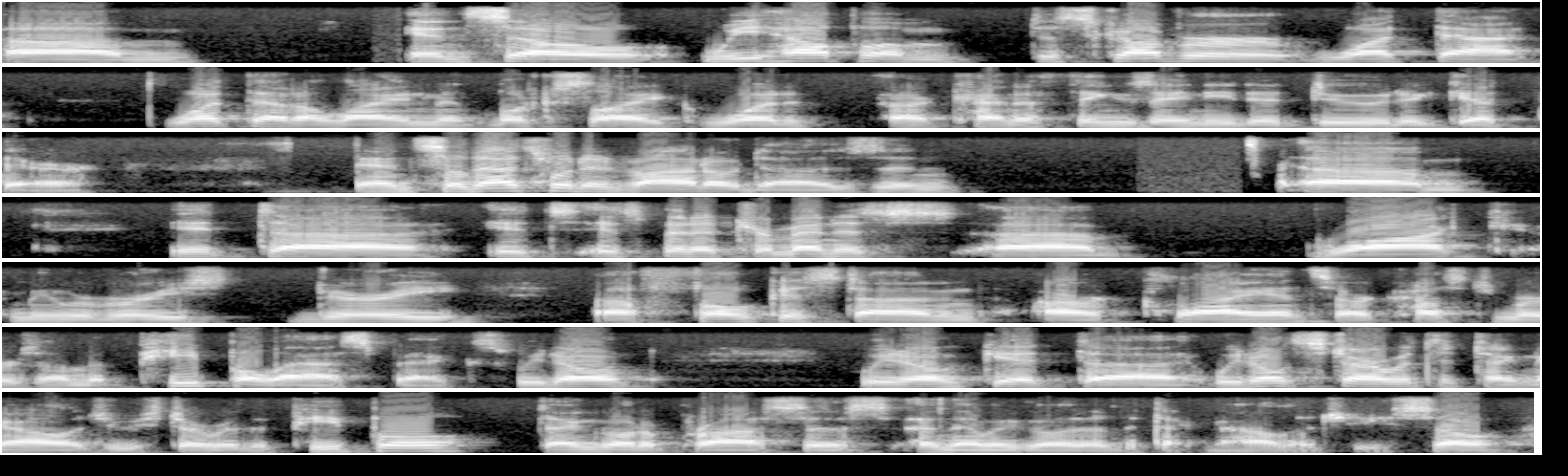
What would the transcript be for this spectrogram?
Um, and so we help them discover what that what that alignment looks like, what uh, kind of things they need to do to get there. And so that's what Envano does. And um, it uh, it's it's been a tremendous uh, walk. I mean, we're very very uh, focused on our clients, our customers, on the people aspects. We don't we don't get uh, we don't start with the technology. We start with the people, then go to process, and then we go to the technology. So,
